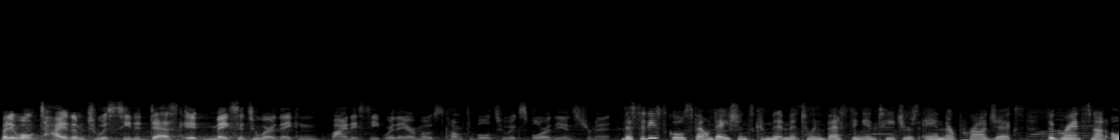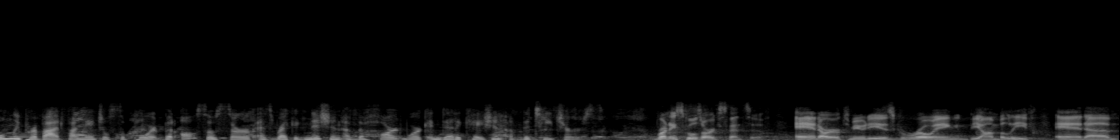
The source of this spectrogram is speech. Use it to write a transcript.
but it won't tie them to a seated desk. It makes it to where they can find a seat where they are most comfortable to explore the instrument. The City Schools Foundation's commitment to investing in teachers and their projects, the grants not only provide financial support but also serve as recognition of the hard work and dedication of the teachers. Running schools are expensive and our community is growing beyond belief. And um,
